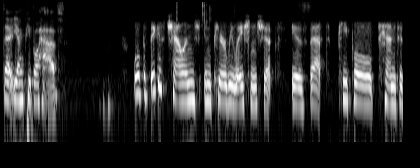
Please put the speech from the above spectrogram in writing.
that young people have? Well, the biggest challenge in peer relationships is that people tend to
